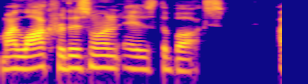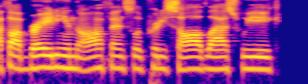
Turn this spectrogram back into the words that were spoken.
My lock for this one is the Bucs. I thought Brady and the offense looked pretty solid last week,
